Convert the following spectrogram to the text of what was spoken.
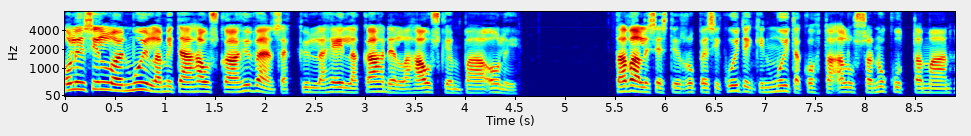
Oli silloin muilla mitä hauskaa hyvänsä, kyllä heillä kahdella hauskempaa oli. Tavallisesti rupesi kuitenkin muita kohta alussa nukuttamaan,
